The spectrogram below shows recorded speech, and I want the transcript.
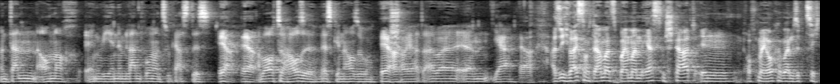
und dann auch noch irgendwie in einem Land, wo man zu Gast ist. Ja, ja. Aber auch zu Hause wäre es genauso ja. bescheuert. Aber ähm, ja. ja. Also ich weiß noch damals bei meinem ersten Start in, auf Mallorca beim 73,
